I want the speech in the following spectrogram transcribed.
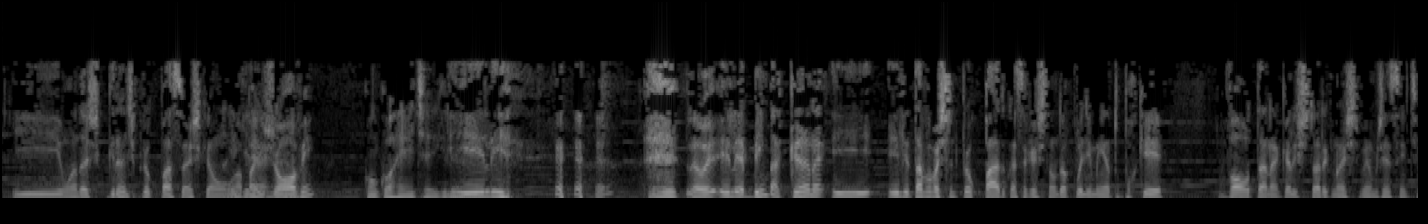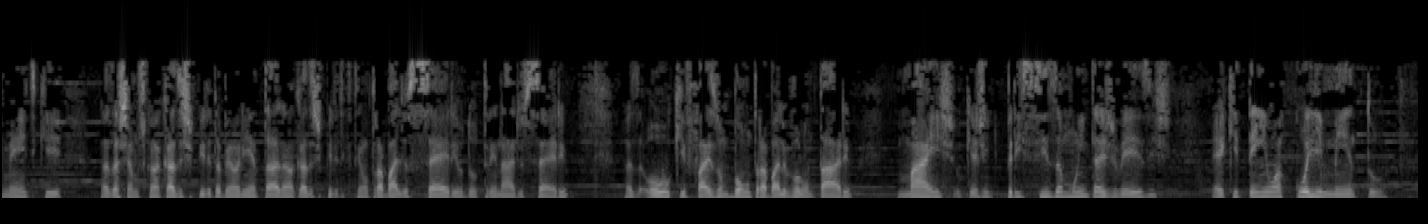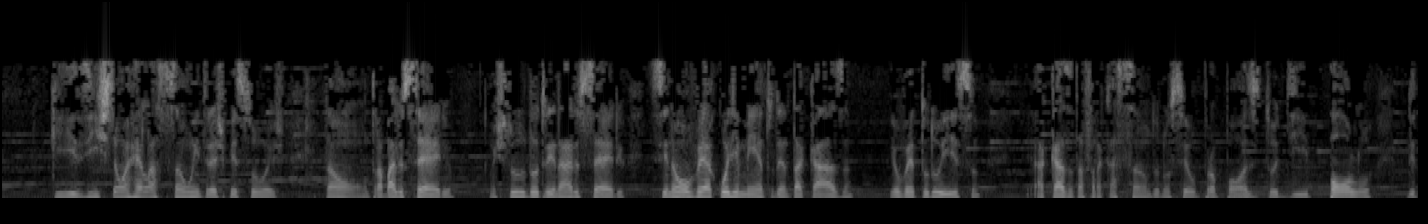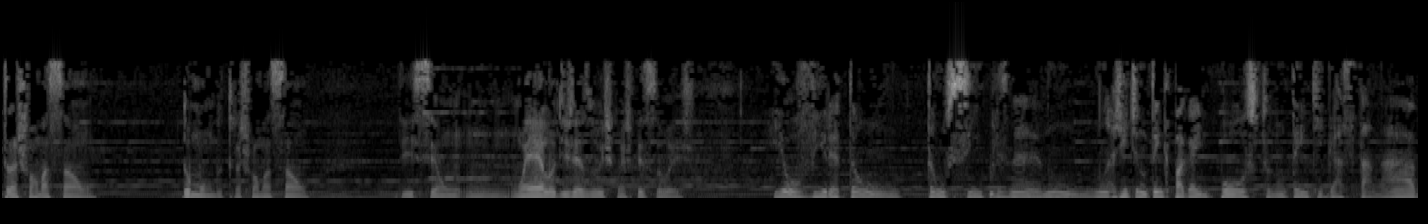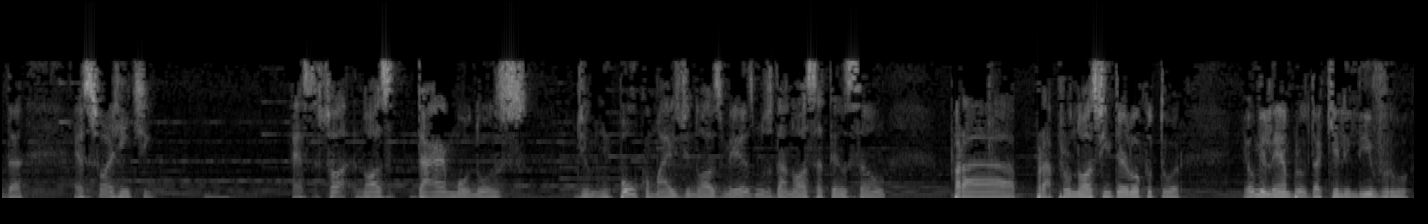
E uma das grandes preocupações, que é um aí, rapaz jovem. Concorrente aí, Guilherme. E ele. Não, ele é bem bacana e ele estava bastante preocupado com essa questão do acolhimento, porque volta naquela história que nós tivemos recentemente, que nós achamos que uma casa espírita bem orientada é uma casa espírita que tem um trabalho sério, doutrinário sério, ou que faz um bom trabalho voluntário, mas o que a gente precisa muitas vezes é que tenha um acolhimento, que exista uma relação entre as pessoas. Então, um trabalho sério, um estudo doutrinário sério. Se não houver acolhimento dentro da casa, e houver tudo isso, a casa está fracassando no seu propósito de polo de transformação do mundo, transformação de ser um, um, um elo de Jesus com as pessoas. E ouvir é tão tão simples, né? Não, não, a gente não tem que pagar imposto, não tem que gastar nada. É só a gente, é só nós darmos-nos de um pouco mais de nós mesmos, da nossa atenção para o nosso interlocutor. Eu me lembro daquele livro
